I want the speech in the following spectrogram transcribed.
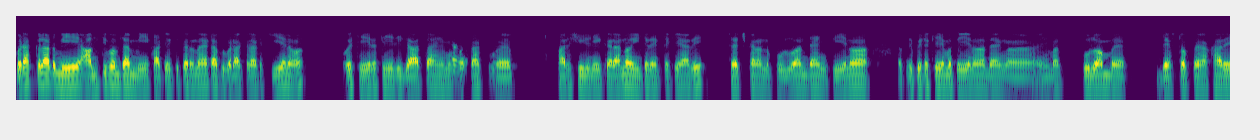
ගොඩක් වෙලාට මේ අන්තිම දැන් මේ කටයුතු කරන අයට අපි ගොඩක් වෙලාට කියනවා. ඔය තේර තේරි ගාථා හැම පොතක් පරිශීලනය කරනවා ඉන්ටර්නෙට් එකේ හරි සර්ච් කරන්න පුළුවන් දැන් තියෙනවා. ත්‍රිපිටකයේම තියෙනවා දැන් එහෙමත් පුළුවන් ඩෙස්ක්ටොප් එකක් හරි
